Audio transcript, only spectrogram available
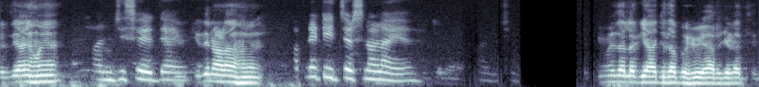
ਕਿੱਥੇ ਆਏ ਹੋਏ ਆ? ਹਾਂਜੀ ਸਵੇਰ ਦੇ ਆਏ। ਕਿਹਦੇ ਨਾਲ ਆਏ ਹੋਏ ਆ? ਆਪਣੇ ਟੀਚਰਸ ਨਾਲ ਆਏ ਹਾਂ ਹਾਂਜੀ। ਕਿਵੇਂ ਦਾ ਲੱਗਿਆ ਅੱਜ ਦਾ ਬਿਹੇਵੀਅਰ ਜਿਹੜਾ ਇੱਥੇ?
